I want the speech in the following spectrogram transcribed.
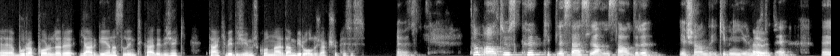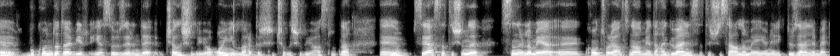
e, bu raporları yargıya nasıl intikal edecek takip edeceğimiz konulardan biri olacak şüphesiz. Evet. Tam 640 kitlesel silahlı saldırı yaşandı Evet, 2022'de. Ee, evet, bu konuda da bir yasa üzerinde çalışılıyor. 10 yıllardır çalışılıyor aslında. Ee, evet. silah satışını sınırlamaya, e, kontrol altına almaya, daha güvenli satışı sağlamaya yönelik düzenleme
